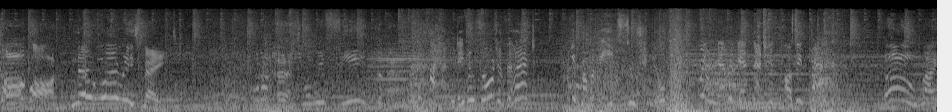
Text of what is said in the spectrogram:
Car park. No worries, mate. What on earth will we feed the man? I hadn't even thought of that. He probably eats sushi or we'll never get that deposit back. Oh, my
